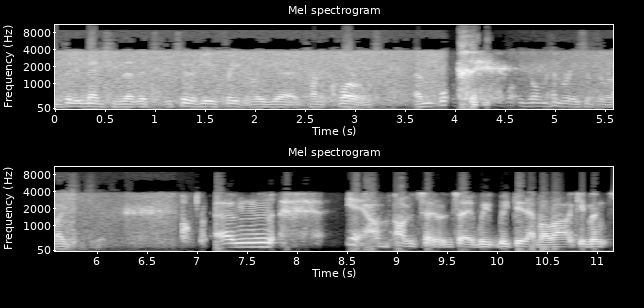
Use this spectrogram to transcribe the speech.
And Billy mentioned that the, the two of you frequently uh, kind of quarrelled. Um, what, what were your memories of the relationship? Um, yeah, I, I would say, I would say we, we did have our arguments.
